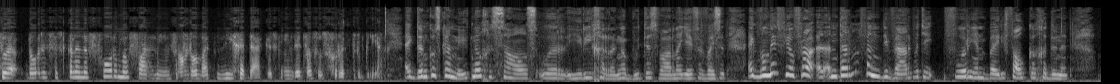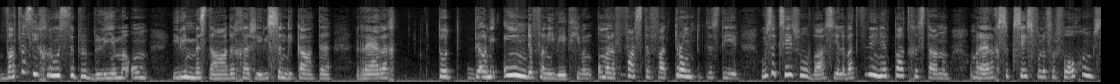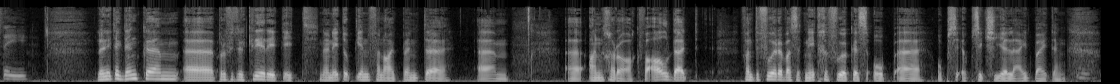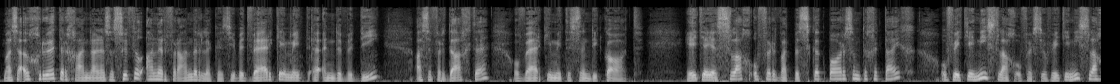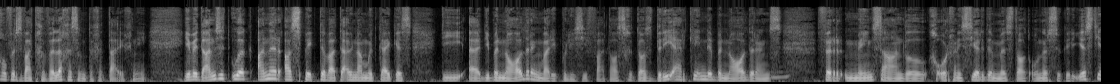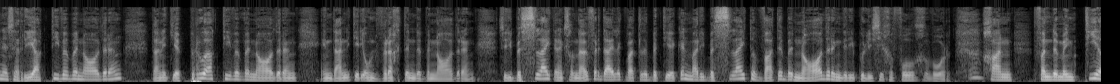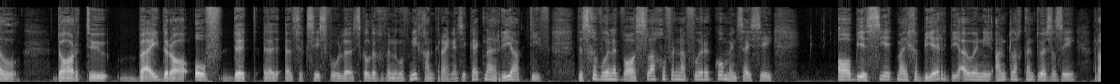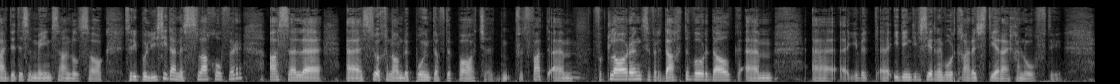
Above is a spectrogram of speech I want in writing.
So daar is verskillende forme van mensenhandel wat nie gedek is nie en dit was ons groot probleem. Ek dink ons kan net nou gesels oor hierdie geringe boetes waarna jy verwys het. Ek wil net vir jou vra in terme van die werk wat jy voorheen by die Valke gedoen het. Wat was die grootste probleme om hierdie misdadigers, hierdie syndikaate regtig tot aan die einde van die wetgewing om hulle vas te vat, tronk toe te stuur. Hoe suksesvol was julle? Wat het in die pad gestaan om om regtig suksesvolle vervolgings te hê? Lenet, ek dink ehm um, uh professor Kreer het, het nou net op een van daai punte ehm um, uh aangeraak, veral dat van tevore was dit net gefokus op uh op op seksuele uitbuiting. Maar as jy ou groter gaan dan is daar soveel ander veranderlike. Jy weet werk jy met 'n individu as 'n verdagte of werk jy met 'n syndikaat? Het jy 'n slagoffer wat beskikbaar is om te getuig of het jy nie slagoffers of het jy nie slagoffers wat gewillig is om te getuig nie? Jy weet dan is dit ook ander aspekte wat 'n ou na moet kyk is die uh, die benadering wat die polisie vat. Daar's daar's drie erkende benaderings mm -hmm vir mensehandel georganiseerde misdaad ondersoeke. Die eerste een is 'n reaktiewe benadering, dan het jy 'n proaktiewe benadering en dan het jy die ontwrigtende benadering. So die besluit en ek sal nou verduidelik wat dit beteken, maar die besluit op watter benadering deur die polisie gevolg word, mm. gaan fundamenteel daartoe bydra of dit 'n uh, suksesvolle skuldige bevinding of nie gaan kry nie. As jy kyk na reaktief, dis gewoonlik waar 'n slagoffer na vore kom en sy sê ABC het my gebeur. Die ou in die aanklagkantoor sal sê, "Right, dit is 'n mensenhandelsaak." So die polisie dan 'n slagoffer as hulle 'n uh, sogenaamde point of departure. Vat ehm um, verklaring, se verdagte word dalk ehm um, uh jy weet uh, identifiseer en word gearresteer, hy gaan hof toe.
